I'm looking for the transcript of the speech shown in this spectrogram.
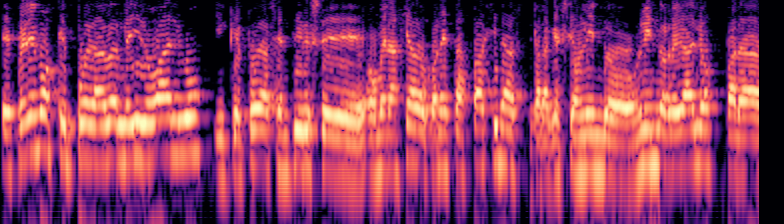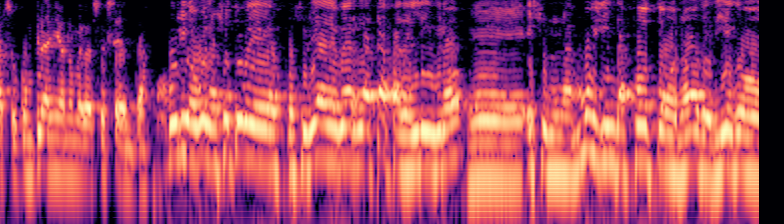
esperemos que pueda haber leído algo y que pueda sentirse homenajeado con estas páginas para que sea un lindo, un lindo regalo para su cumpleaños número 60. Julio, bueno, yo tuve posibilidad de ver la tapa del libro. Eh, es una muy linda foto, ¿no? De Diego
